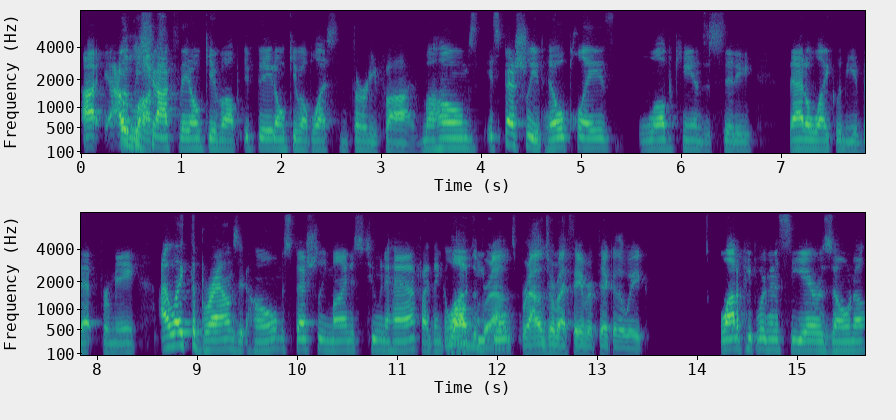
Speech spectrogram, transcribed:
I, I would be shocked if they don't give up if they don't give up less than 35. Mahomes, especially if Hill plays, love Kansas City. That'll likely be a bet for me. I like the Browns at home, especially minus two and a half. I think a love lot of the people, Browns. Browns are my favorite pick of the week. A lot of people are going to see Arizona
